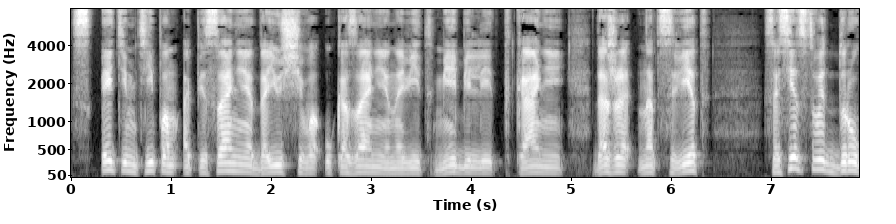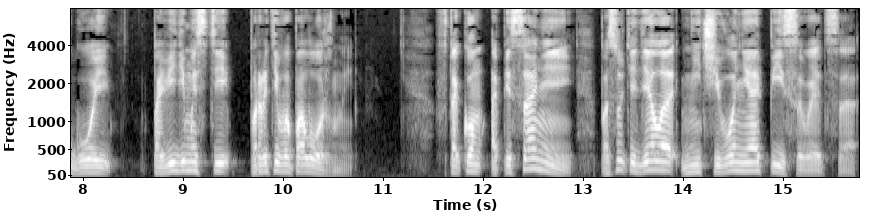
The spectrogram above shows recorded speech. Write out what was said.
С этим типом описания, дающего указания на вид мебели, тканей, даже на цвет, соседствует другой, по видимости, противоположный. В таком описании, по сути дела, ничего не описывается,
